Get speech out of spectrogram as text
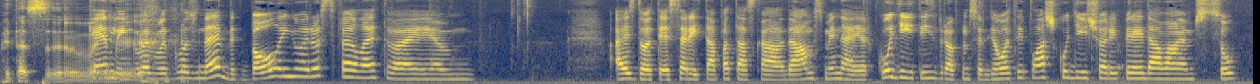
vai tas. Vai... Kērlingu varbūt gluži ne, bet bowlingu var uzspēlēt. Vai, um, aizdoties arī tāpatās, kā dāmas minēja, ar kuģīti izbraukt. Mums ir ļoti plašs kuģīšu arī piedāvājums, sup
